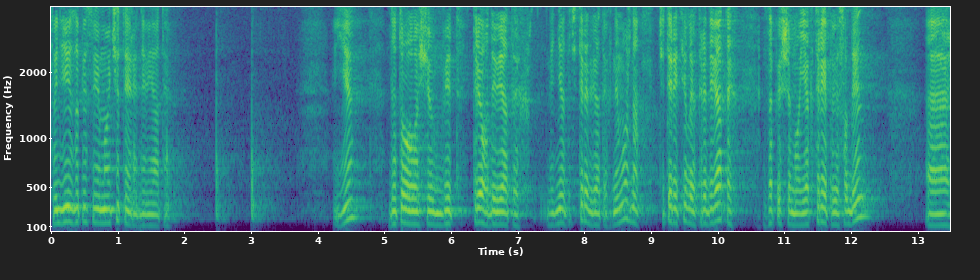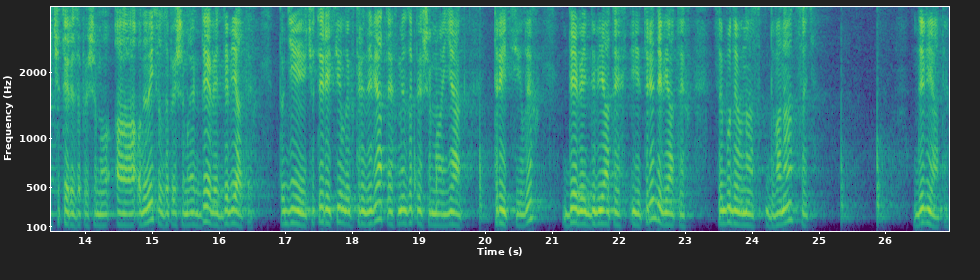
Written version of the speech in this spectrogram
Тоді записуємо 4 дев'ятих. Є. Для того, щоб від 3 дев'ятих відняти 4 дев'ятих не можна. 4,3 запишемо як 3 плюс 1. 4 запишемо, а одиницю запишемо як 9 дев'ятих. Тоді 4,3 ми запишемо як 3 цілих. 9 дев'ятих і 3 дев'ятих це буде у нас 12 дев'ятих.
